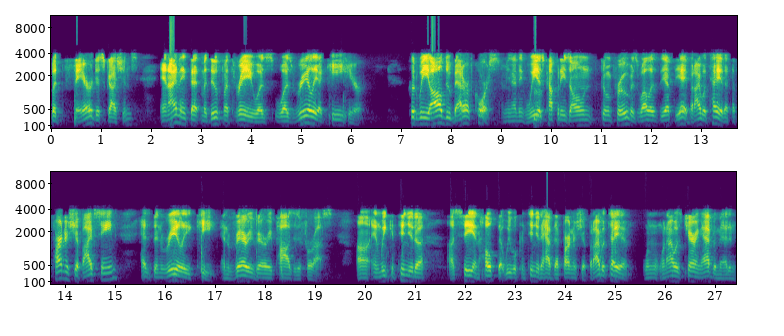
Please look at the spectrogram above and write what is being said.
but fair discussions and I think that MDUFA 3 was, was really a key here. Could we all do better? Of course. I mean, I think we as companies own to improve as well as the FDA. But I will tell you that the partnership I've seen has been really key and very, very positive for us. Uh, and we continue to uh, see and hope that we will continue to have that partnership. But I would tell you, when when I was chairing AdvaMed, and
